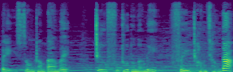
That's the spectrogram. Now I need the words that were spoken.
被送上半位，这个辅助的能力非常强大。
